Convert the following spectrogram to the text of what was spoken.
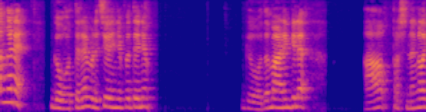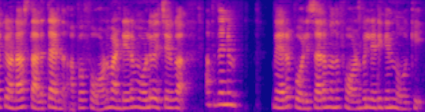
അങ്ങനെ ഗൗതത്തിനെ വിളിച്ചു കഴിഞ്ഞപ്പോഴത്തേനും ഗൗതമാണെങ്കിൽ ആ പ്രശ്നങ്ങളൊക്കെ ഉണ്ട് ആ സ്ഥലത്തായിരുന്നു. അപ്പൊ ഫോൺ വണ്ടിയുടെ മുകളിൽ വെച്ചേക്കുക തന്നെ വേറെ പോലീസുകാരൻ വന്ന് ഫോൺ ബില്ലടിക്കാൻ നോക്കി.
